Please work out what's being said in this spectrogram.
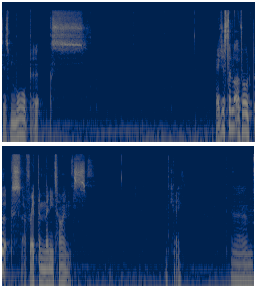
There's more books. They're just a lot of old books. I've read them many times. Okay. Um,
